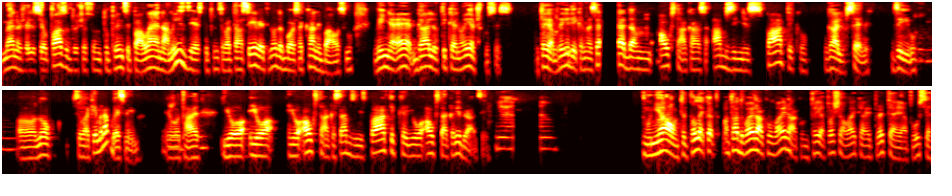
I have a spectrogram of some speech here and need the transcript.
mēnešreizes jau pazudušas, un tu principā lēnām izdziesti, principā tā sieviete nodarbojas ar kanibālismu. Viņa ēd gaļu tikai no iekšpuses. Un tajā brīdī, kad mēs ēdam augstākās apziņas pārtiku, gaļu sevi, dzīvu, Mhm. uh, no cilvēkiem ir apgaismība. Jo, tā ir, jo, jo, jo augstākas apziņas pārtika, jo augstāka vibrācija. Jā. Un jā, un tad paliek tāda vairāk un vairāk, un tajā pašā laikā ir pretējā puse.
